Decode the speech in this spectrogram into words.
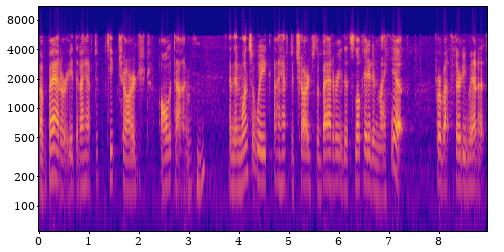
a battery that I have to keep charged all the time. Mm -hmm. And then once a week, I have to charge the battery that's located in my hip for about 30 minutes.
